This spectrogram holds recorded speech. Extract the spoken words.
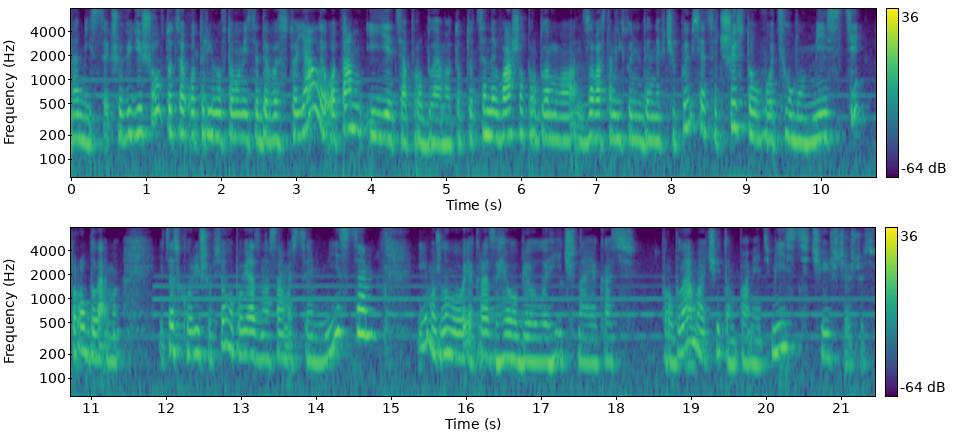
на місце. Якщо відійшов, то це от рівно в тому місці, де ви стояли, отам і є ця проблема. Тобто це не ваша проблема, за вас там ніхто ніде не вчепився, це чисто в цьому місці проблема. І це, скоріше всього, пов'язано саме з цим місцем, і, можливо, якраз геобіологічна якась проблема, чи там пам'ять місць, чи ще щось.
